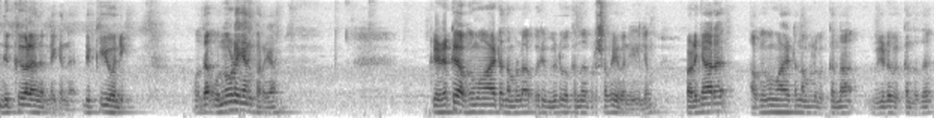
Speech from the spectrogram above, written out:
ദിക്കുകളെ നിർണയിക്കുന്നത് ദിക്കുയോനി ഒന്നുകൂടെ ഞാൻ പറയാം. കിഴക്ക് അഭിമുഖമായിട്ട് നമ്മൾ ഒരു വീട് വെക്കുന്നത് വൃഷഭയോനിയിലും പടിഞ്ഞാറ് അഭിമുഖമായിട്ട് നമ്മൾ വെക്കുന്ന വീട് വെക്കുന്നത്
